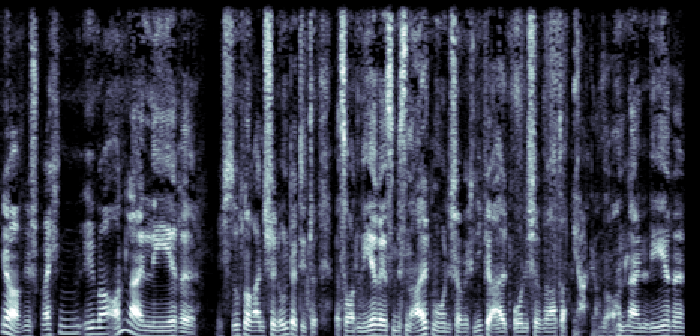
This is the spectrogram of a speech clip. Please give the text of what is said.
Ja, wir sprechen über Online-Lehre. Ich suche noch einen schönen Untertitel. Das Wort Lehre ist ein bisschen altmodisch, aber ich liebe ja altmodische Wörter. Ja, genau. Also Online-Lehre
